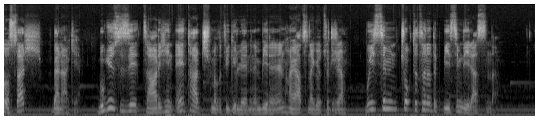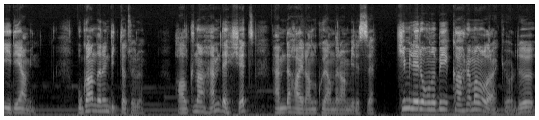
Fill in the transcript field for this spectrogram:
dostlar, ben Ake. Bugün sizi tarihin en tartışmalı figürlerinin birinin hayatına götüreceğim. Bu isim çok da tanıdık bir isim değil aslında. Idi Amin. Uganda'nın diktatörü. Halkına hem dehşet hem de hayranlık uyandıran birisi. Kimileri onu bir kahraman olarak gördü,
